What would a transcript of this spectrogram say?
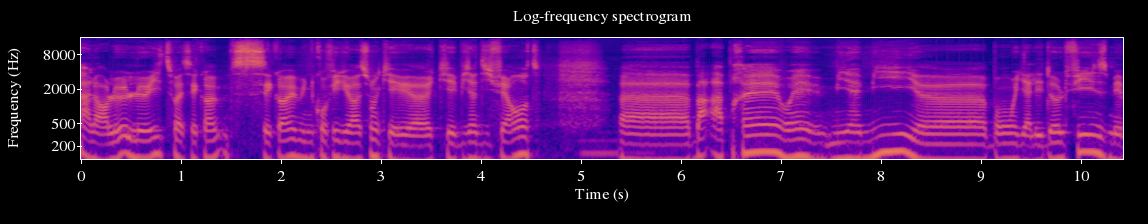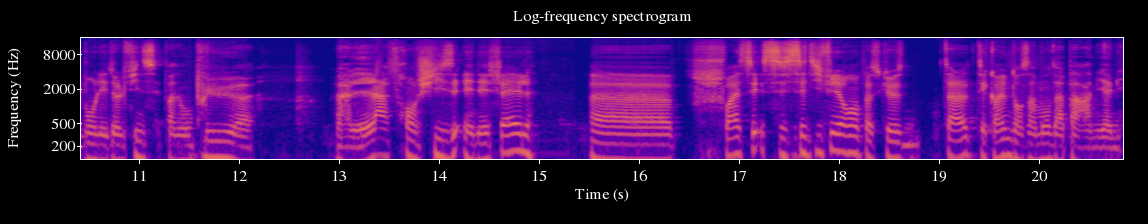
alors le, le hit, ouais, c'est quand même, c'est quand même une configuration qui est, euh, qui est bien différente. Euh, bah après, ouais, Miami, euh, bon, il y a les Dolphins, mais bon, les Dolphins, c'est pas non plus la franchise NFL. Euh, ouais, c'est, différent parce que t'es quand même dans un monde à part à Miami.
